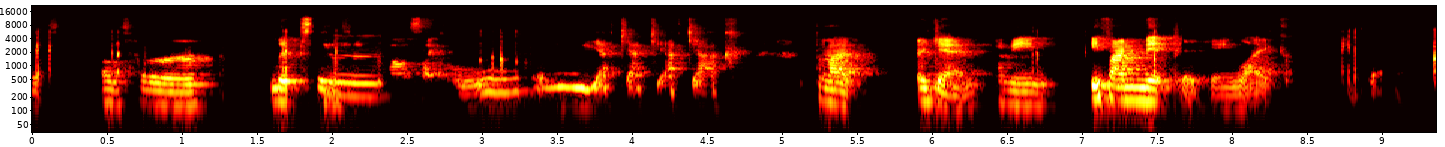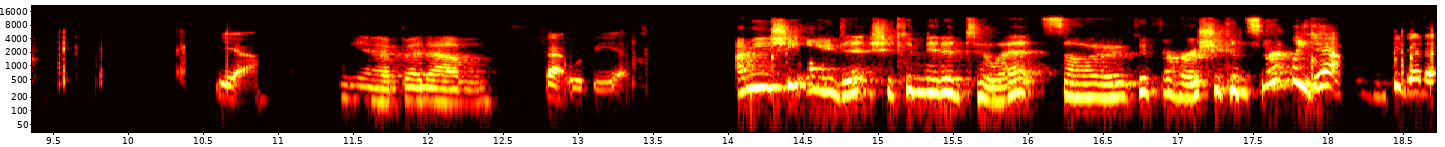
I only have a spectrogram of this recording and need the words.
of, of her lip sync. Mm. I was like, "Oh, yuck, yuck, yuck, yuck." But again, I mean, if I'm nitpicking, like, Yeah, yeah, but um, that would be it. I mean, she owned it. She committed to it. So good for her. She can certainly Yeah. She did it.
